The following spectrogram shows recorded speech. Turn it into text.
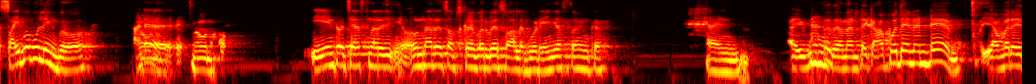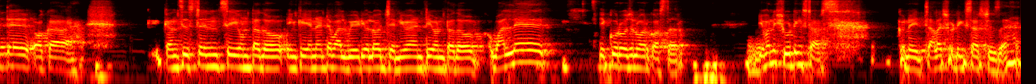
cyber bullying bro. అంటే ఏంటో చేస్తున్నారు ఉన్నారు సబ్స్క్రైబర్ బేస్ వాళ్ళకి కూడా ఏం చేస్తాం ఇంకా? అండ్ అయిపోతుంది అంటే కాకపోతే ఏంటంటే ఎవరైతే ఒక కన్సిస్టెన్సీ ఉంటుందో ఇంకా ఏంటంటే వాళ్ళ వీడియోలో జెన్యునిటీ ఉంటుందో వాళ్ళే ఎక్కువ రోజుల వరకు వస్తారు. ఇవన్నీ షూటింగ్ స్టార్స్ కొన్ని చాలా షూటింగ్ స్టార్స్ చూసా.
